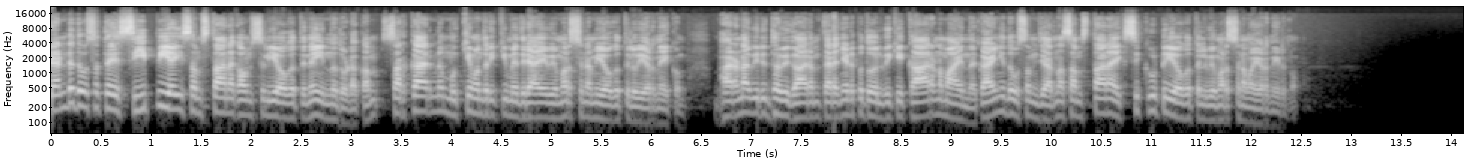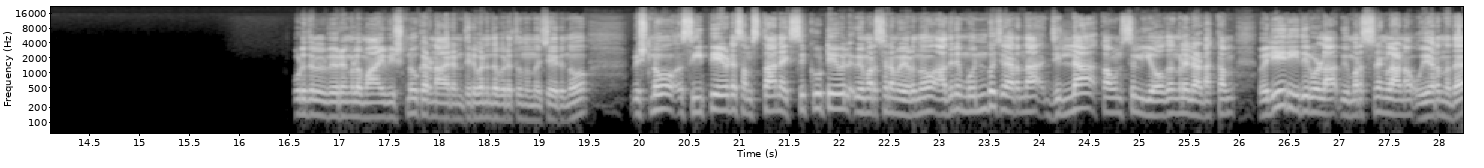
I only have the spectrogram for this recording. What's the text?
രണ്ട് ദിവസത്തെ സി പി ഐ സംസ്ഥാന കൗൺസിൽ യോഗത്തിന് ഇന്ന് തുടക്കം. സർക്കാരിനും മുഖ്യമന്ത്രിക്കുമെതിരായ വിമർശനം യോഗത്തിൽ ഉയർന്നേക്കും. ഭരണവിരുദ്ധ വികാരം തെരഞ്ഞെടുപ്പ് തോൽവിക്ക് കാരണമായെന്ന് കഴിഞ്ഞ ദിവസം ചേർന്ന സംസ്ഥാന എക്സിക്യൂട്ടീവ് യോഗത്തിൽ വിമർശനം വിമർശനമുയർന്നിരുന്നു കൂടുതൽ വിവരങ്ങളുമായി വിഷ്ണു കരുണാകരൻ തിരുവനന്തപുരത്ത് നിന്ന് ചേരുന്നു. വിഷ്ണു സി പി ഐയുടെ സംസ്ഥാന എക്സിക്യൂട്ടീവിൽ വിമർശനമുയർന്നു അതിനു മുൻപ് ചേർന്ന ജില്ലാ കൗൺസിൽ യോഗങ്ങളിലടക്കം വലിയ രീതിയിലുള്ള വിമർശനങ്ങളാണ് ഉയർന്നത്.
